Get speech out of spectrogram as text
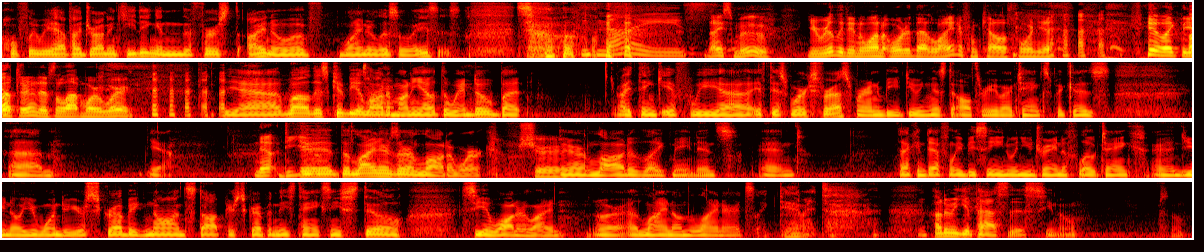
Hopefully, we have hydronic heating and the first I know of linerless Oasis. So, nice. Nice move. You really didn't want to order that liner from California. feel like the alternative's a lot more work. yeah, well, this could be a lot of money out the window, but I think if we uh, if this works for us, we're going to be doing this to all three of our tanks because, um, yeah, Now, do you Uh, the liners are a lot of work. Sure? There are a lot of like maintenance, and that can definitely be seen when you drain a float tank, and you know you wonder you're scrubbing nonstop. You're scrubbing these tanks, and you still see a water line or a line on the liner. It's like, damn it, how do we get past this? You know, so.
